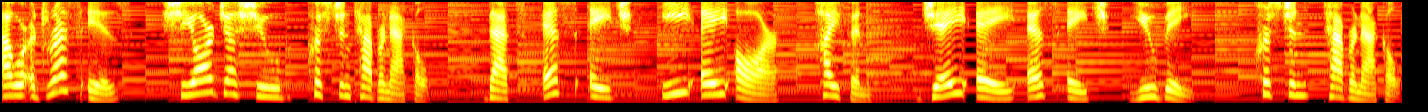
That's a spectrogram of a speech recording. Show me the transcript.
Our address is Shear Jashub Christian Tabernacle. That's S H E A R hyphen J A S H U B Christian Tabernacle.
